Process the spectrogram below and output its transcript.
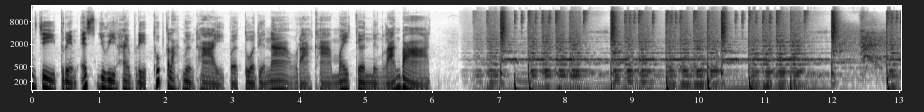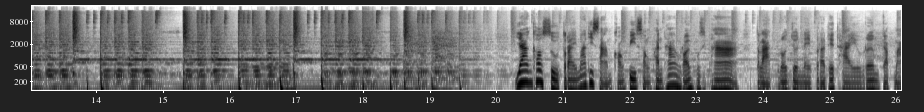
MG เตรียม SUV Hybrid ทุบตลาดเมืองไทย เปิดตัวเดือนหน้าราคาไม่เกิน 1 ล้านบาทย่างเข้าสู่ไตรมาสที่ 3 ของปี 2565 ตลาดรถยนต์ในประเทศไทยเริ่มกลับมา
